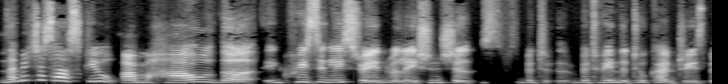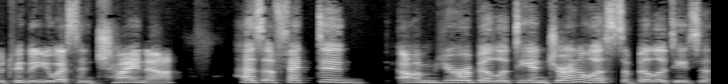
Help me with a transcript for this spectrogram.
let me just ask you um, how the increasingly strained relationships bet- between the two countries, between the US and China, has affected um, your ability and journalists' ability to,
